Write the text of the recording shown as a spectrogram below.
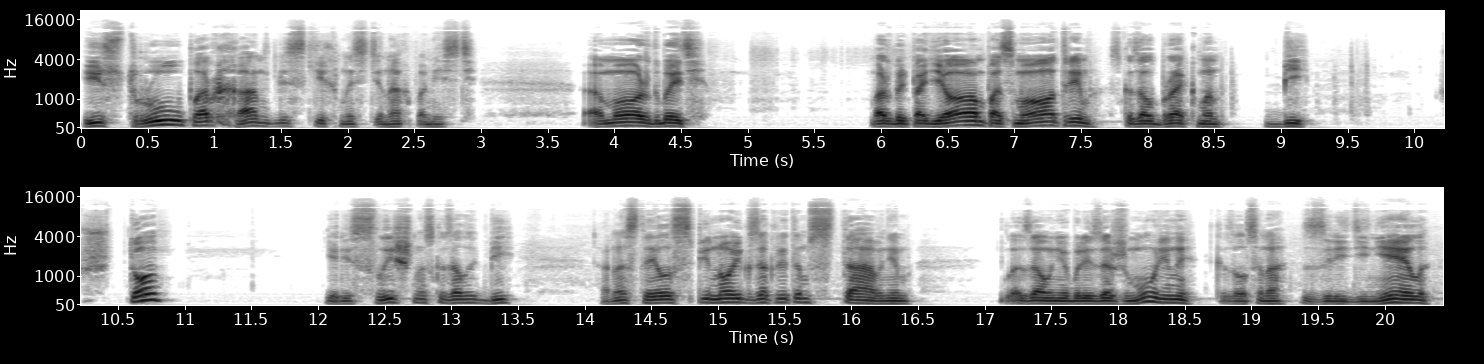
из труп архангельских на стенах поместья. «А может быть, может быть, пойдем посмотрим?» — сказал Брэкман Би. «Что?» — еле слышно сказала Би. Она стояла спиной к закрытым ставням. Глаза у нее были зажмурены, казалось, она заледенела —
